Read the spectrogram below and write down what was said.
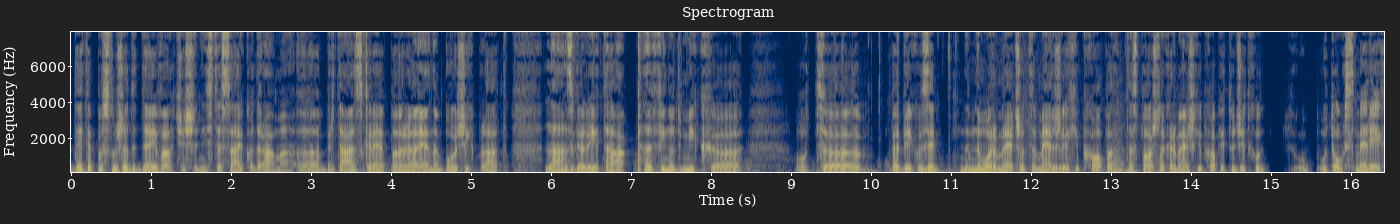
dajte poslušati Dejva, če še niste Psycho Drama, uh, britanski reper, ena boljših plat lanskega leta, fin odmik uh, od, uh, rekel, zdaj ne, ne morem reči od ameriškega hip-hopa, na splošno, ker ameriški hip-hop je tudi tako v, v toliko smereh,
